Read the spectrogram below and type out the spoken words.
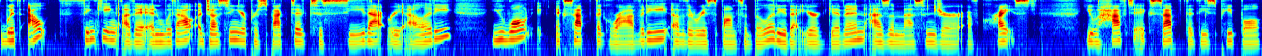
without thinking of it and without adjusting your perspective to see that reality, you won't accept the gravity of the responsibility that you're given as a messenger of Christ. You have to accept that these people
